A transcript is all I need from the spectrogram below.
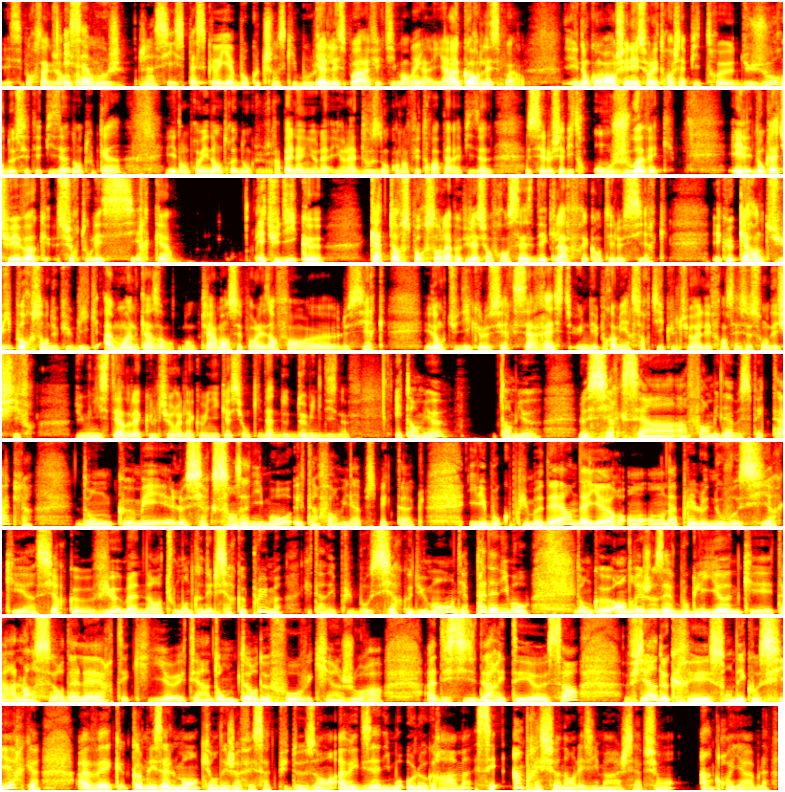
Et c'est pour ça que je Et ça bouge, j'insiste, parce qu'il y a beaucoup de choses qui bougent. Il y a de l'espoir, effectivement. Il, y a, il, y a, encore de l'espoir. Et donc, on va enchaîner sur les trois chapitres du jour de cet épisode, en tout cas. Et dans le premier d'entre eux, donc je rappelle, hein, il, y en a, il y en a 12, donc on en fait trois par épisode. C'est le chapitre On joue avec. Et donc là, tu évoques surtout les cirques. Et tu dis que 14% de la population française déclare fréquenter le cirque et que 48% du public a moins de 15 ans. Donc clairement, c'est pour les enfants euh, le cirque. Et donc tu dis que le cirque, ça reste une des premières sorties culturelles des Français. Ce sont des chiffres du ministère de la Culture et de la Communication qui datent de 2019. Et tant mieux, tant mieux. Le cirque, c'est un, formidable spectacle. Donc, euh, mais le cirque sans animaux est un formidable spectacle. Il est beaucoup plus moderne. D'ailleurs, on, appelait le nouveau cirque, qui est un cirque vieux maintenant. Tout le monde connaît le cirque Plume, qui est un des plus beaux cirques du monde. Il n'y a pas d'animaux. Donc, euh, André-Joseph Bouglione, qui est un lanceur d'alerte et qui euh, était un dompteur de fauves et qui un jour a, décidé d'arrêter ça, vient de créer son éco-cirque avec, comme les Allemands, qui ont déjà fait ça depuis deux ans, avec des animaux hologrammes. C'est impressionnant les images, c'est absolument incroyable.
